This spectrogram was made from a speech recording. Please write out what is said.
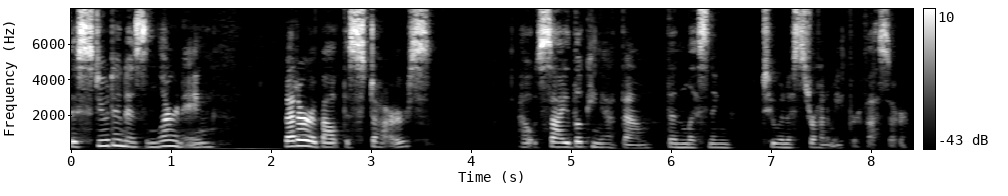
The student is learning better about the stars outside looking at them than listening to an astronomy professor.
